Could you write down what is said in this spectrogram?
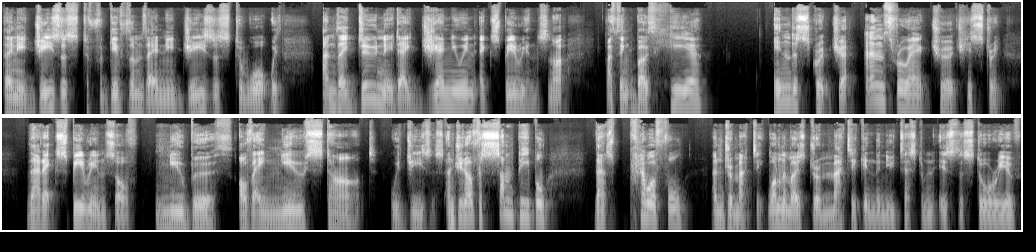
They need Jesus to forgive them. They need Jesus to walk with. And they do need a genuine experience. And I, I think both here in the scripture and throughout church history, that experience of new birth, of a new start, with Jesus. And you know, for some people, that's powerful and dramatic. One of the most dramatic in the New Testament is the story of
